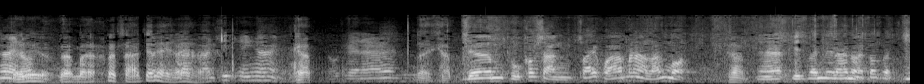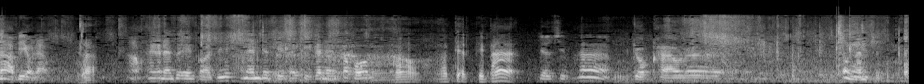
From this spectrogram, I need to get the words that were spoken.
ง่ายเนาะดี๋วมารักษาจะได้หายหากายรคิดง่ายครับๆโอเคนะได้ครับ เดิมถูกเขาสั่งซ้ายขวาหน้าหลังหมด ครับนะฮะผิดวันเวลาหน่อยก็หน้าเบี้ยวแล้วครับอ้าวให้คะแนนตัวเองก่อนสิคะแนนจะติดไปกี่คะแนนครับผมเอาเอาเจ็ดสิบห้าเจ็ดสิบห้าจบข่าวเลยต้องงั้นสิปุ๊บปะ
